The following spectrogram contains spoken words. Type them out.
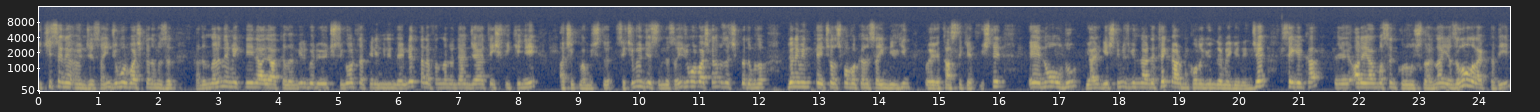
iki sene önce Sayın Cumhurbaşkanımızın kadınların emekliyle alakalı 1 bölü 3 sigorta priminin devlet tarafından ödeneceği teşvikini açıklamıştı. Seçim öncesinde Sayın Cumhurbaşkanımız açıkladı bunu. Dönemin e, Çalışma Bakanı Sayın Bilgin e, tasdik etmişti. E, ne oldu? Yani geçtiğimiz günlerde tekrar bu konu gündeme gelince SGK e, arayan basın kuruluşlarına yazılı olarak da değil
